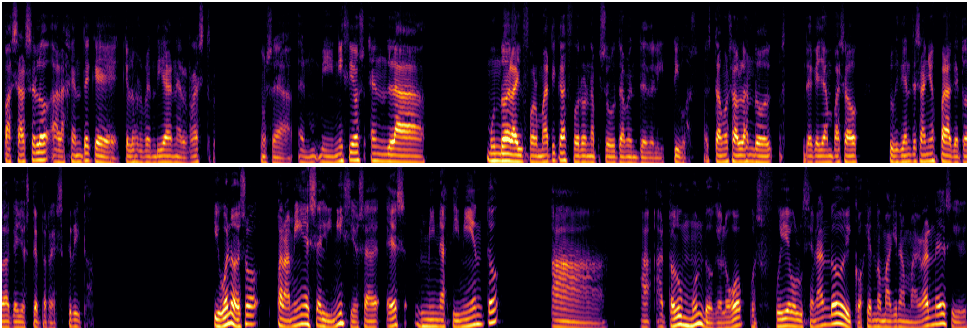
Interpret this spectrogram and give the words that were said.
pasárselo a la gente que, que los vendía en el rastro. O sea, en, mis inicios en la mundo de la informática fueron absolutamente delictivos. Estamos hablando de que ya han pasado suficientes años para que todo aquello esté prescrito. Y bueno, eso para mí es el inicio, o sea, es mi nacimiento a, a, todo un mundo que luego pues fui evolucionando y cogiendo máquinas más grandes y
